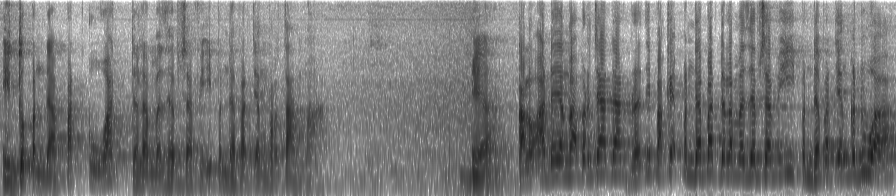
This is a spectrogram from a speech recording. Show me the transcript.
Itu pendapat kuat dalam madhab Syafi'i pendapat yang pertama. Ya, kalau ada yang nggak bercadar berarti pakai pendapat dalam mazhab Syafi'i pendapat yang kedua.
